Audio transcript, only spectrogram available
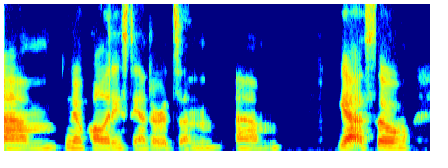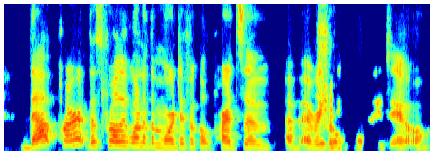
um, you know quality standards and um, yeah. So that part that's probably one of the more difficult parts of of everything that I do.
